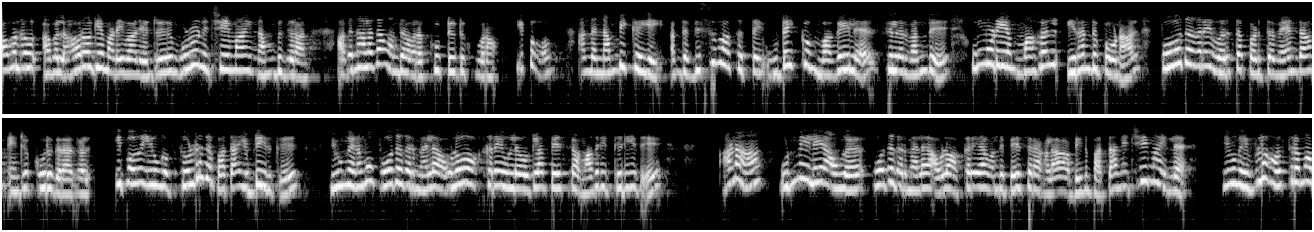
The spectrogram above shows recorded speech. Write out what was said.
அவளோ அவள் ஆரோக்கியம் அடைவாள் என்று முழு நிச்சயமாய் நம்புகிறான். அதனாலதான் வந்து அவரை கூப்பிட்டுட்டு போறான். இப்போ அந்த நம்பிக்கையை அந்த விசுவாசத்தை உடைக்கும் வகையில சிலர் வந்து உம்முடைய மகள் இறந்து போனால் போதகரை வருத்தப்படுத்த வேண்டாம் என்று கூறுகிறார்கள். இப்போ இவங்க சொல்றதை பார்த்தா எப்படி இருக்கு? இவங்க என்னமோ போதகர் மேல அவ்வளோ அக்கறை உள்ளவர்களா பேசுற மாதிரி தெரியுது. ஆனா உண்மையிலே அவங்க போதகர் மேல அவ்வளோ அக்கறையா வந்து பேசுறாங்களா அப்படின்னு பார்த்தா நிச்சயமா இல்ல. இவங்க இவ்வளவு அவசரமா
